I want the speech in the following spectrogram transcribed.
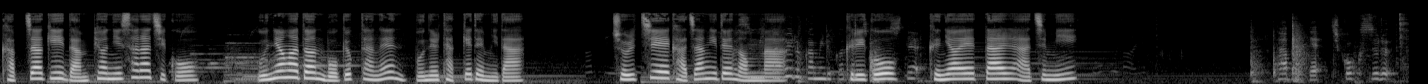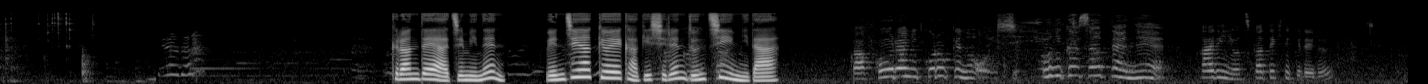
갑자기 남편이 사라지고 운영하던 목욕탕은 문을 닫게 됩니다. 졸지에 가장이 된 엄마 그리고 그녀의 딸 아즈미. 그런데 아즈미는 왠지 학교에 가기 싫은 눈치입니다.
